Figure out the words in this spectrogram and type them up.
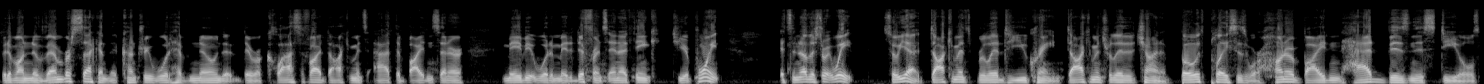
But if on November 2nd, the country would have known that there were classified documents at the Biden Center, maybe it would have made a difference. And I think, to your point, it's another story. Wait, so yeah, documents related to Ukraine, documents related to China, both places where Hunter Biden had business deals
